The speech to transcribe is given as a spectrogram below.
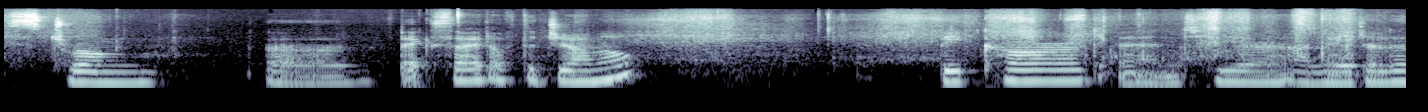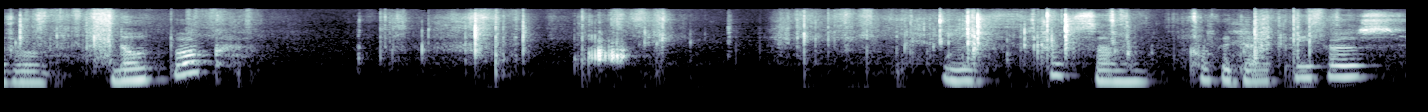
strong uh, backside of the journal. Big card and here I made a little notebook with some coffee dye papers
